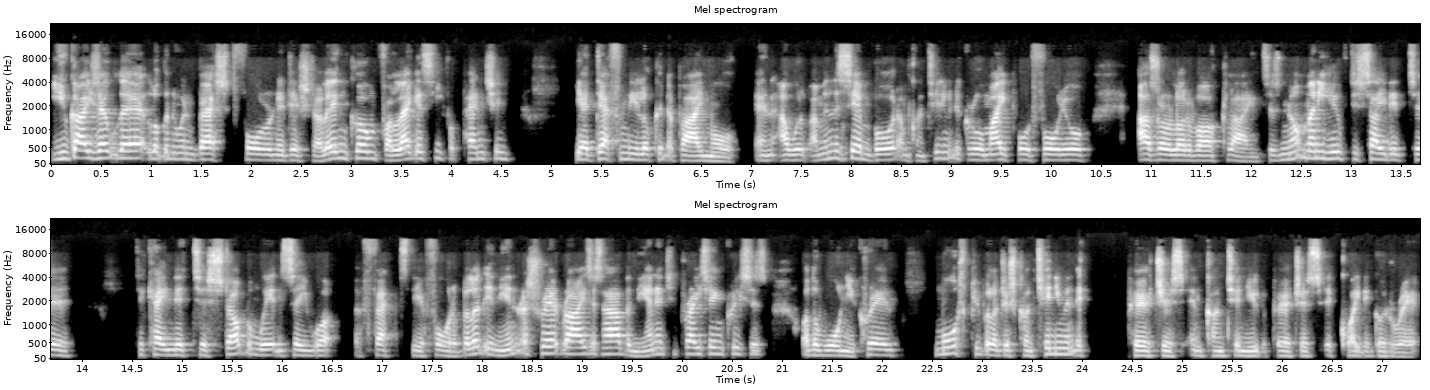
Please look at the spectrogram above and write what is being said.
you guys out there looking to invest for an additional income, for legacy, for pension, yeah, definitely looking to buy more. And I will, I'm in the same boat. I'm continuing to grow my portfolio, as are a lot of our clients. There's not many who've decided to to kind of to stop and wait and see what affects the affordability and the interest rate rises have and the energy price increases or the war in Ukraine, most people are just continuing to purchase and continue to purchase at quite a good rate.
